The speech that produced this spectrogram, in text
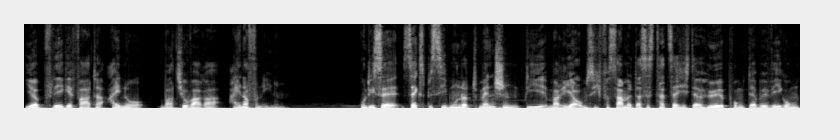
ihr Pflegevater Aino Vatjovara einer von ihnen. Und diese 600 bis 700 Menschen, die Maria um sich versammelt, das ist tatsächlich der Höhepunkt der Bewegung,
